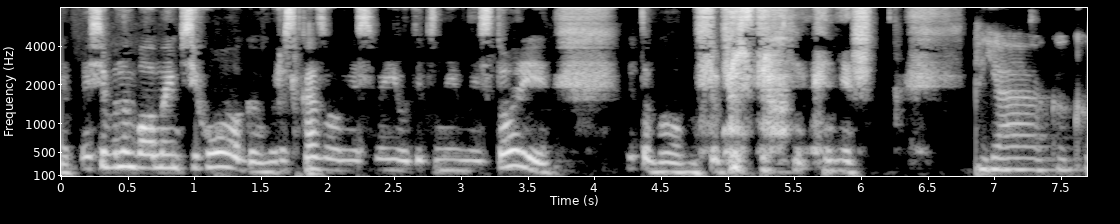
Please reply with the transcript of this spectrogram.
нет. Если бы она была моим психологом и рассказывала мне свои вот эти наивные истории, это было бы супер странно, конечно. Я, как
